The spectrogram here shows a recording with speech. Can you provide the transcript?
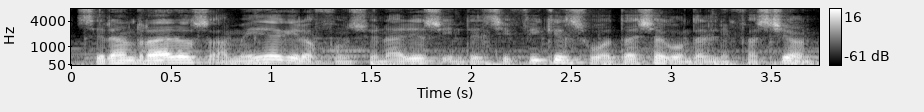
serán raros a medida que los funcionarios intensifiquen su batalla contra la inflación.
